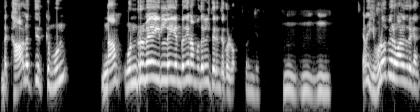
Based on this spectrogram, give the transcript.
இந்த காலத்திற்கு முன் நாம் ஒன்றுமே இல்லை என்பதை நாம் முதலில் தெரிந்து கொள்வோம். புரிஞ்சுது. ஏன்னா இவ்வளவு பேர் வாழ்ந்திருக்காங்க.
